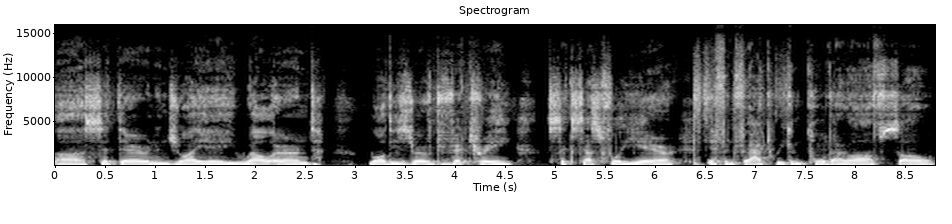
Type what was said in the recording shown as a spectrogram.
uh, sit there and enjoy a well-earned, well-deserved victory successful year if in fact we can pull that off. So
